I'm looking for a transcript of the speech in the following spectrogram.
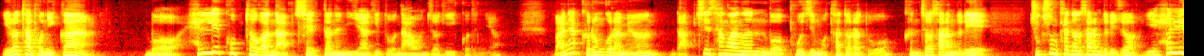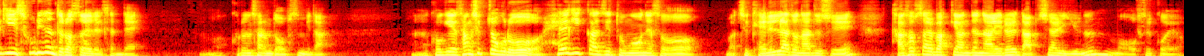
이렇다 보니까 뭐 헬리콥터가 납치했다는 이야기도 나온 적이 있거든요. 만약 그런 거라면 납치 상황은 뭐 보지 못하더라도 근처 사람들이 죽순 캐던 사람들이죠. 이 헬기 소리는 들었어야 될 텐데 뭐 그런 사람도 없습니다. 어, 거기에 상식적으로 헬기까지 동원해서 마치 게릴라전 하듯이 다섯 살밖에 안 된 아이를 납치할 이유는 뭐 없을 거예요.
